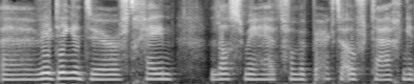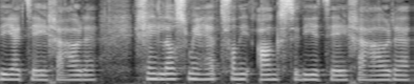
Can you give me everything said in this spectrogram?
Uh, weer dingen durft. Geen last meer hebt van beperkte overtuigingen die jij tegenhouden. Geen last meer hebt van die angsten die je tegenhouden.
